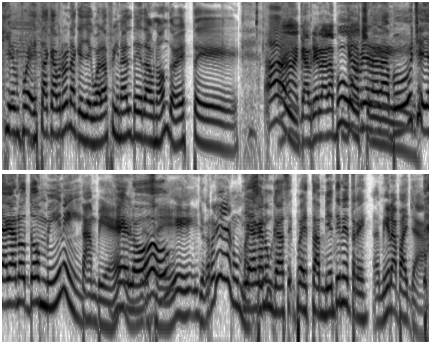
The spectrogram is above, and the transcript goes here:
¿Quién fue esta cabrona que llegó a la final de Down Under? Este. Ay, Ah, Gabriela Lapuche. Gabriela Lapuche, ya ganó dos mini. También. Hello. Sí, yo creo que ganó un Y ella maxi. ganó un gas. Pues también tiene tres. Eh, Mira para allá.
